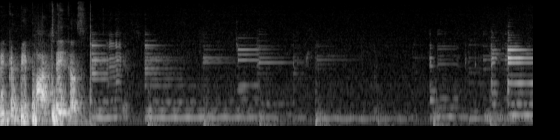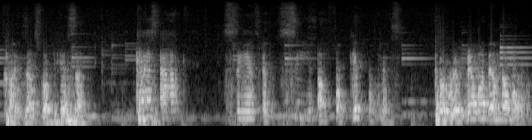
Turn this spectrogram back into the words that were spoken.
we can be partakers. Cleanse us with hyssop. Cast out sins and sea of forgetfulness to remember them no more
